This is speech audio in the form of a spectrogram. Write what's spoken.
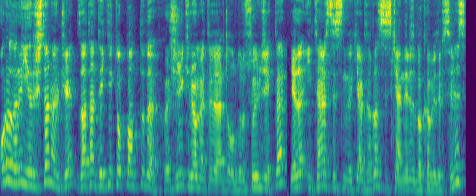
Oraları yarıştan önce zaten teknik toplantıda da kaçıncı kilometrelerde olduğunu söyleyecekler. Ya da internet sitesindeki haritadan siz kendiniz bakabilirsiniz.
